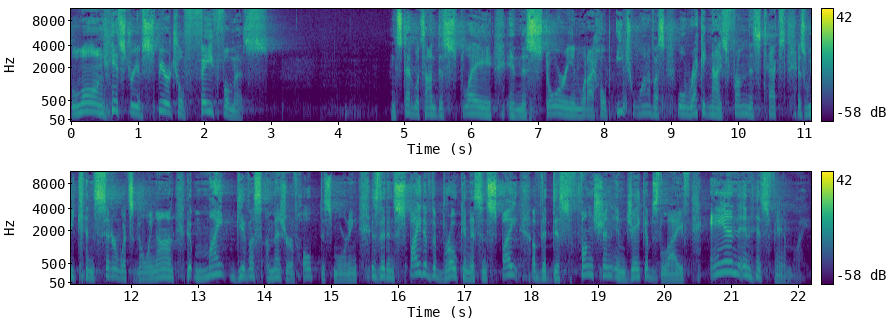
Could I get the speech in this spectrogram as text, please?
long history of spiritual faithfulness. Instead, what's on display in this story, and what I hope each one of us will recognize from this text as we consider what's going on, that might give us a measure of hope this morning, is that in spite of the brokenness, in spite of the dysfunction in Jacob's life and in his family,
